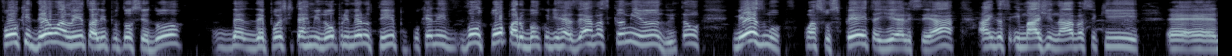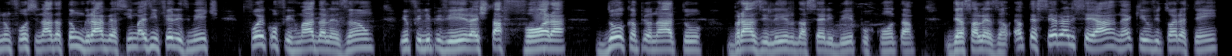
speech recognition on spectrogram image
foi o que deu um alento ali para o torcedor de, depois que terminou o primeiro tempo, porque ele voltou para o banco de reservas caminhando. Então, mesmo com a suspeita de LCA, ainda imaginava-se que é, é, não fosse nada tão grave assim, mas infelizmente foi confirmada a lesão e o Felipe Vieira está fora do campeonato brasileiro da Série B por conta dessa lesão. É o terceiro LCA né, que o Vitória tem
